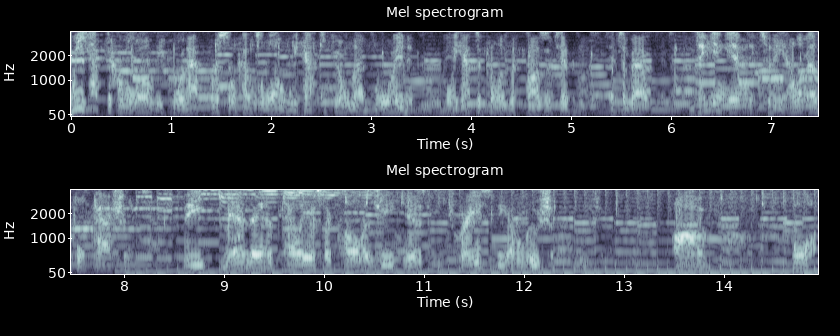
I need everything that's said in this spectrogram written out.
We have to come along before that person comes along. We have to fill that void, and we have to fill it with positivity. It's about digging into the elemental passions. The mandate of paleopsychology is to trace the evolution of thought,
